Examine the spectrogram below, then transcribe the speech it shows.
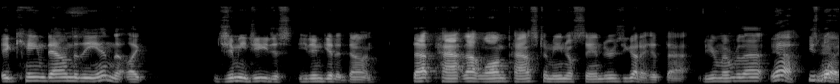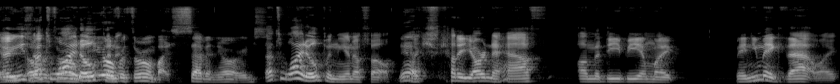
it came down to the end that like Jimmy G just he didn't get it done. That pat that long pass to Emmanuel Sanders, you got to hit that. Do you remember that? Yeah, He's- yeah, I mean, he he's- that's wide him- He open. overthrew him by seven yards. That's wide open the NFL. Yeah. Like he's got a yard and a half on the DB. I'm like, man, you make that like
